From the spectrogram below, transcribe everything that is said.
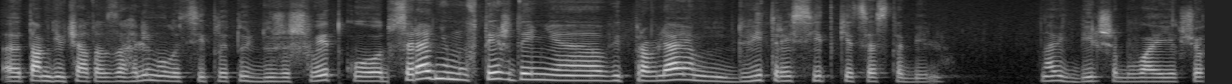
Е, Там дівчата взагалі молодці, плетуть дуже швидко. В середньому в тиждень е, відправляємо 2-3 сітки, це стабільно. Навіть більше буває, якщо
